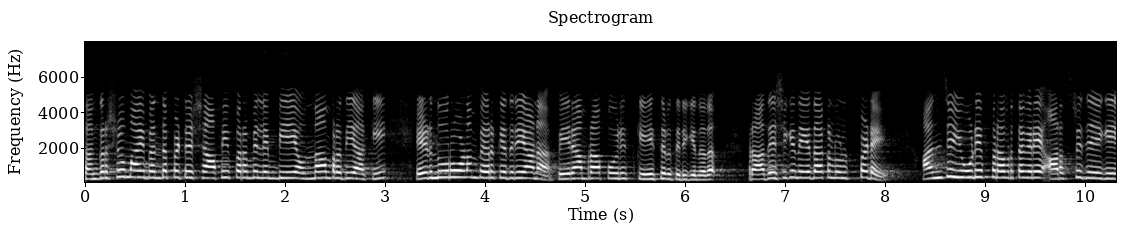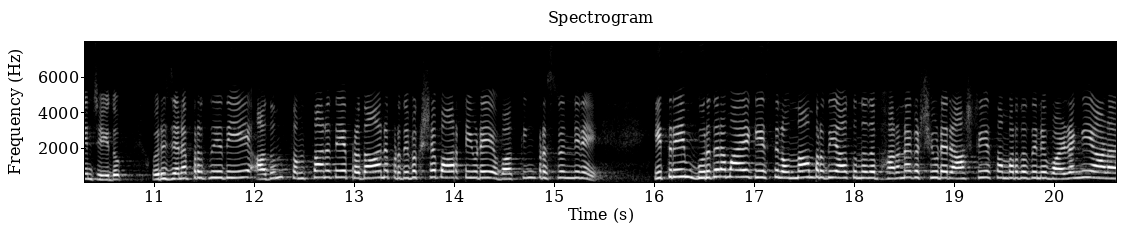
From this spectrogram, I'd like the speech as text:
സംഘർഷവുമായി ബന്ധപ്പെട്ട് ഷാഫി പറമ്പിൽ എം പിയെ ഒന്നാം പ്രതിയാക്കി എഴുന്നൂറോളം പേർക്കെതിരെയാണ് പേരാമ്പ്ര പോലീസ് കേസെടുത്തിരിക്കുന്നത്. പ്രാദേശിക നേതാക്കൾ ഉൾപ്പെടെ അഞ്ച് യു ഡി എഫ് പ്രവർത്തകരെ അറസ്റ്റ് ചെയ്യുകയും ചെയ്തു. ഒരു ജനപ്രതിനിധിയെ അതും സംസ്ഥാനത്തെ പ്രധാന പ്രതിപക്ഷ പാർട്ടിയുടെ വർക്കിംഗ് പ്രസിഡന്റിനെ ഇത്രയും ഗുരുതരമായ കേസിൽ ഒന്നാം പ്രതിയാക്കുന്നത് ഭരണകക്ഷിയുടെ രാഷ്ട്രീയ സമ്മർദ്ദത്തിന് വഴങ്ങിയാണ്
